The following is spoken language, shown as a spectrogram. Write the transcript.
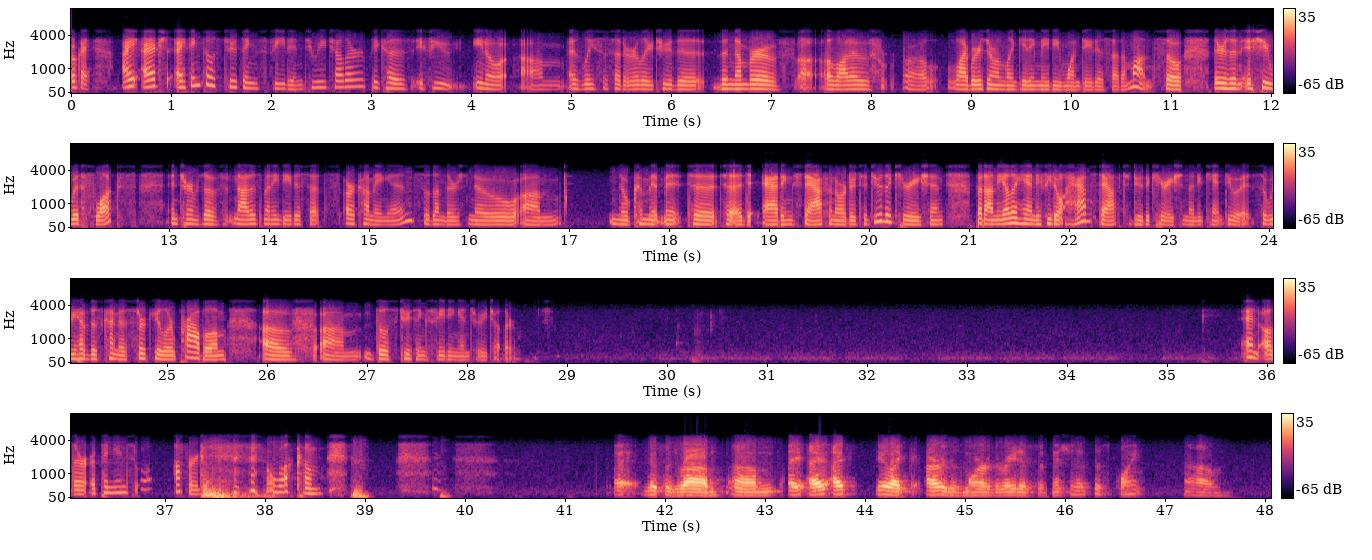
Okay. I actually I think those two things feed into each other because if you you know um, as Lisa said earlier too the the number of uh, a lot of uh, libraries are only getting maybe one data set a month. So there's an issue with flux in terms of not as many data sets are coming in. So then there's no um, no commitment to, to adding staff in order to do the curation. But on the other hand, if you don't have staff to do the curation, then you can't do it. So we have this kind of circular problem of um, those two things feeding into each other. and other opinions offered. Welcome. Uh, this is Rob. Um, I, I, I, feel like ours is more the rate of submission at this point,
